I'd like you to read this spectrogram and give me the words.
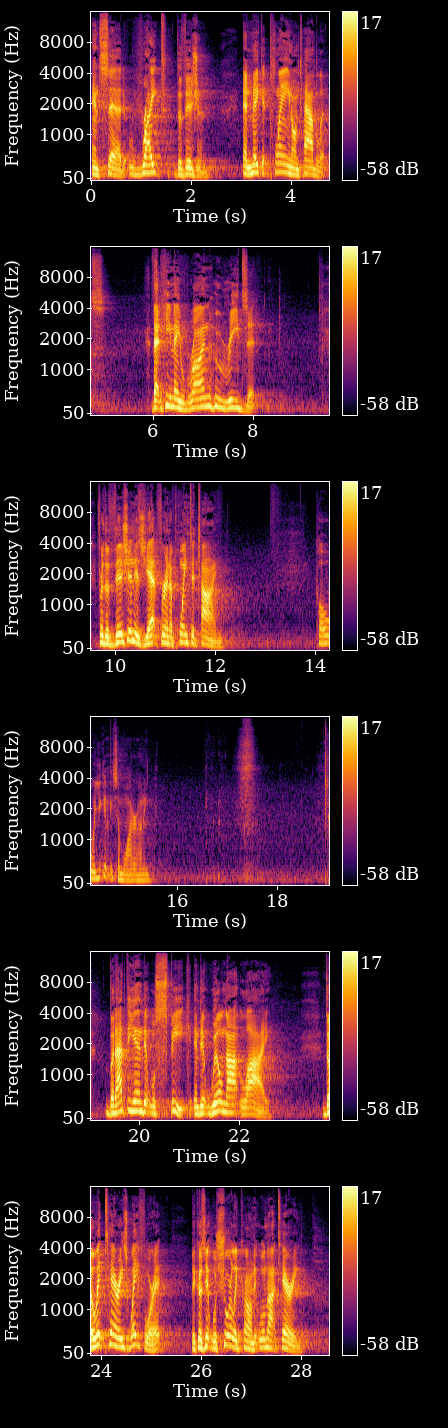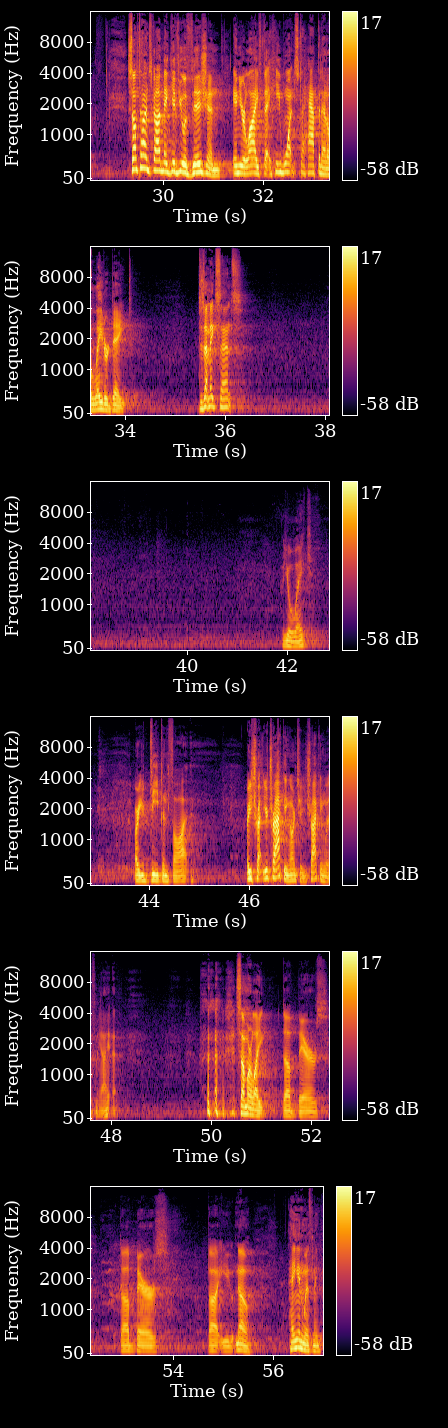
and said, Write the vision and make it plain on tablets that he may run who reads it. For the vision is yet for an appointed time. Cole, will you get me some water, honey? But at the end it will speak and it will not lie. Though it tarries, wait for it, because it will surely come. It will not tarry. Sometimes God may give you a vision in your life that He wants to happen at a later date. Does that make sense? Are you awake? Are you deep in thought? Are you tra- you're tracking, aren't you? You're tracking with me. I, Some are like the bears, the bears, the eagle. No, hang in with me.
